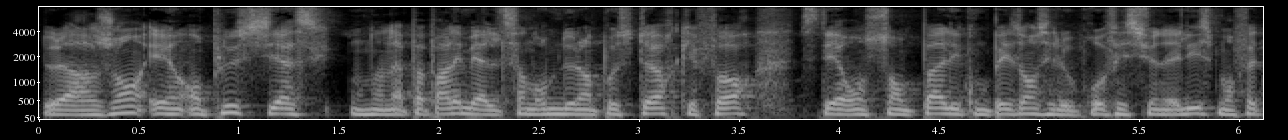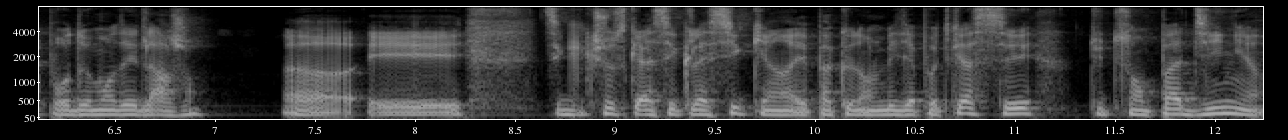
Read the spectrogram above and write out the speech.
de l'argent. Et en plus, il y a, on en a pas parlé, mais il y a le syndrome de l'imposteur qui est fort. C'est-à-dire, on sent pas les compétences et le professionnalisme en fait pour demander de l'argent. Et c'est quelque chose qui est assez classique, hein, et pas que dans le média podcast. C'est tu te sens pas digne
